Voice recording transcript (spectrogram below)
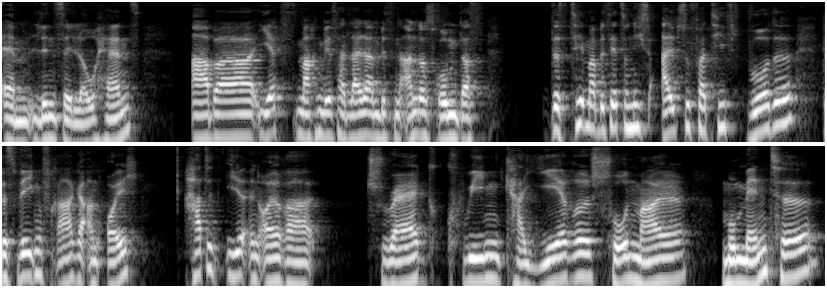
ähm, Lindsay Lohans, aber jetzt machen wir es halt leider ein bisschen andersrum, dass das Thema bis jetzt noch nicht allzu vertieft wurde. Deswegen Frage an euch. Hattet ihr in eurer Drag Queen Karriere schon mal Momente,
